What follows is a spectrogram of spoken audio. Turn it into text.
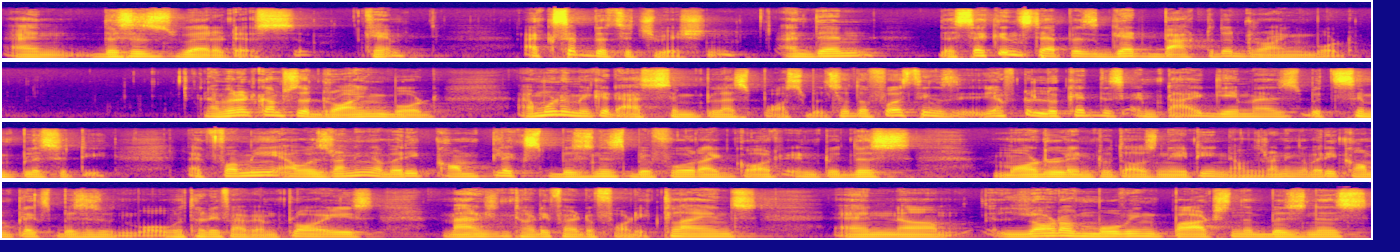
and this is where it is, okay, accept the situation. And then the second step is get back to the drawing board. Now, when it comes to the drawing board, I'm going to make it as simple as possible. So the first thing is you have to look at this entire game as with simplicity. Like for me, I was running a very complex business before I got into this model in 2018. I was running a very complex business with over 35 employees, managing 35 to 40 clients, and um, a lot of moving parts in the business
